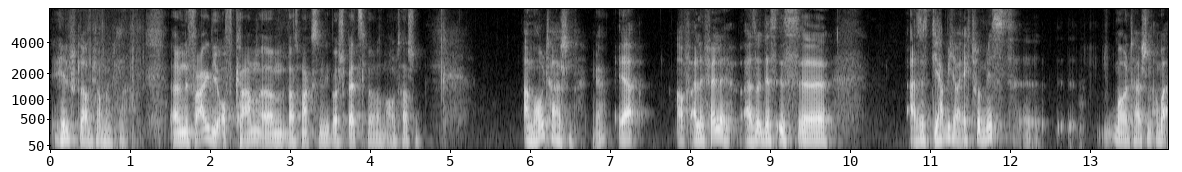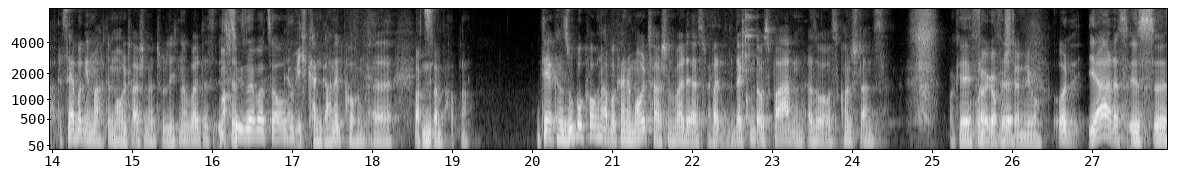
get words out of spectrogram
hilft, glaube ich, auch manchmal. Ähm, eine Frage, die oft kam, ähm, was magst du lieber, Spätzle oder Maultaschen? Am Maultaschen. Ja? Ja, auf alle Fälle. Also das ist, äh, also die habe ich auch echt vermisst, äh, Maultaschen, aber selber gemachte Maultaschen natürlich, ne? weil das Machst ist du die ja, selber zu ja, Hause? aber ich kann gar nicht kochen. Äh, Macht es dein Partner? der kann super kochen, aber keine Maultaschen, weil der, ist, der kommt aus Baden, also aus Konstanz. Okay, Völkerverständigung. Und ja, das ist, äh,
